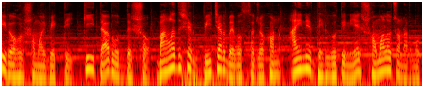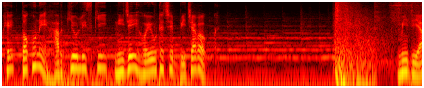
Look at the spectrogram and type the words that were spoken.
এই রহস্যময় ব্যক্তি, কি তার উদ্দেশ্য? বাংলাদেশের বিচার ব্যবস্থা যখন আইনের ধীরগতি নিয়ে সমালোচনার মুখে, তখনই হারকিউলিস কি নিজেই হয়ে উঠেছে বিচারক? মিডিয়া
